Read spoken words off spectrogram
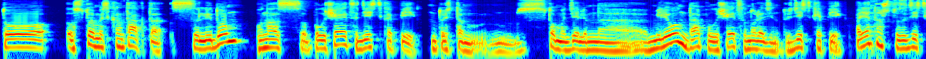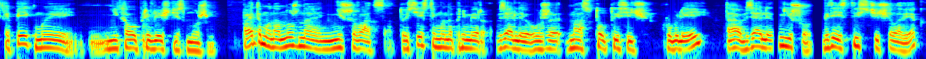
то стоимость контакта с лидом у нас получается 10 копеек. Ну, то есть там 100 мы делим на миллион, да, получается 0,1, то есть 10 копеек. Понятно, что за 10 копеек мы никого привлечь не сможем. Поэтому нам нужно нишеваться. То есть если мы, например, взяли уже на 100 тысяч рублей, да, взяли нишу, где есть тысячи человек,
